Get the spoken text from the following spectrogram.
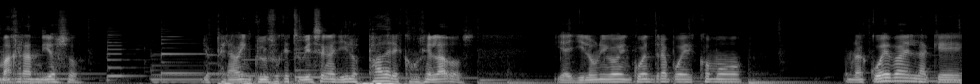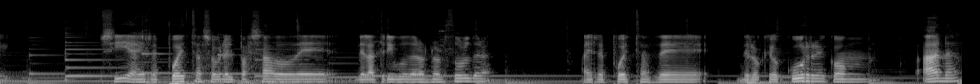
más grandioso. Yo esperaba incluso que estuviesen allí los padres congelados. Y allí lo único que encuentra pues es como una cueva en la que sí hay respuestas sobre el pasado de, de la tribu de los Northuldra. Hay respuestas de, de lo que ocurre con Ana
